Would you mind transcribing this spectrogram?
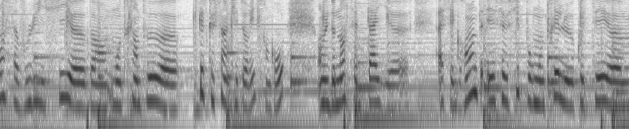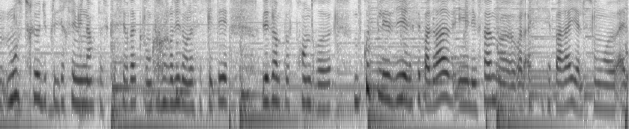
a voulu ici euh, ben, montrer un peu euh, qu'est-ce que c'est un clitoris en gros, en lui donnant cette taille euh, assez grande. Et c'est aussi pour montrer le côté monstrueux du plaisir féminin, parce que c'est vrai qu'encore aujourd'hui dans la société, les hommes peuvent prendre beaucoup de plaisir et c'est pas grave, et les femmes, voilà, si c'est pareil, elles, sont, elles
